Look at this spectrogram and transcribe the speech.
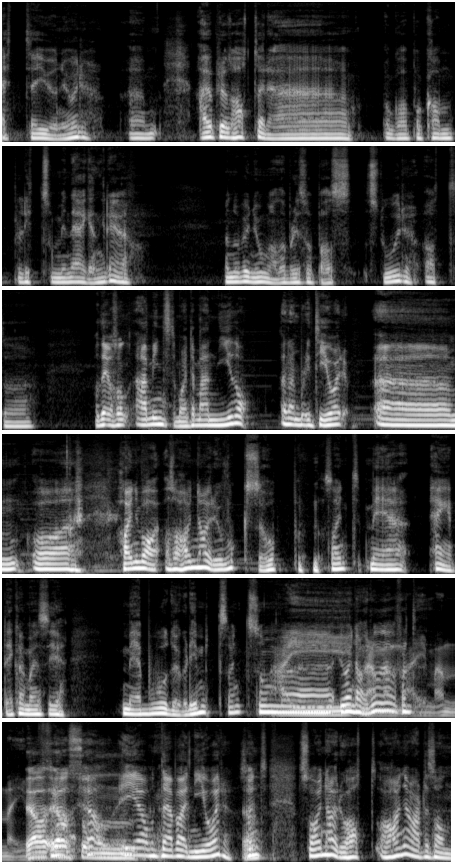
ett til junior. Um, jeg har jo prøvd å hatt dette å gå på kamp litt som min egen greie. Men nå begynner ungene å bli såpass store at eh, Og det er jo sånn, jeg er minstemann til meg er ni, da. Men han blir ti år. Uh, og han, var, altså, han har jo vokst opp sant, med Egentlig, kan man si, med Bodø-Glimt, sant, som nei, Jo, han har jo nei, nei, Nei, men nei. Ja, ja, som ja, ja, men det er bare ni år. Sant? Så han har jo hatt og Han har vært en sånn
